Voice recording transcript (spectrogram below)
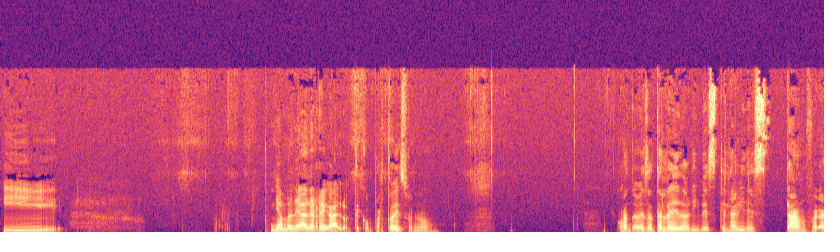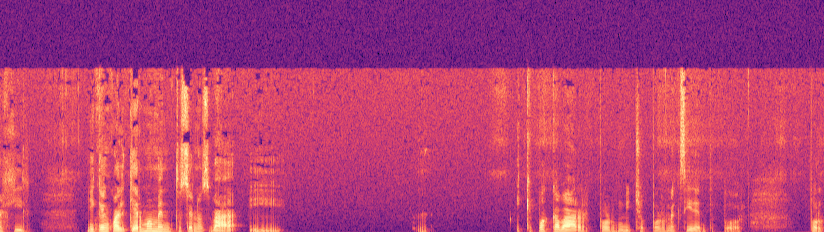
Y ya manera de regalo, te comparto eso, ¿no? Cuando ves a tu alrededor y ves que la vida es tan frágil y que en cualquier momento se nos va y, que puede acabar por un bicho, por un accidente, por, por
